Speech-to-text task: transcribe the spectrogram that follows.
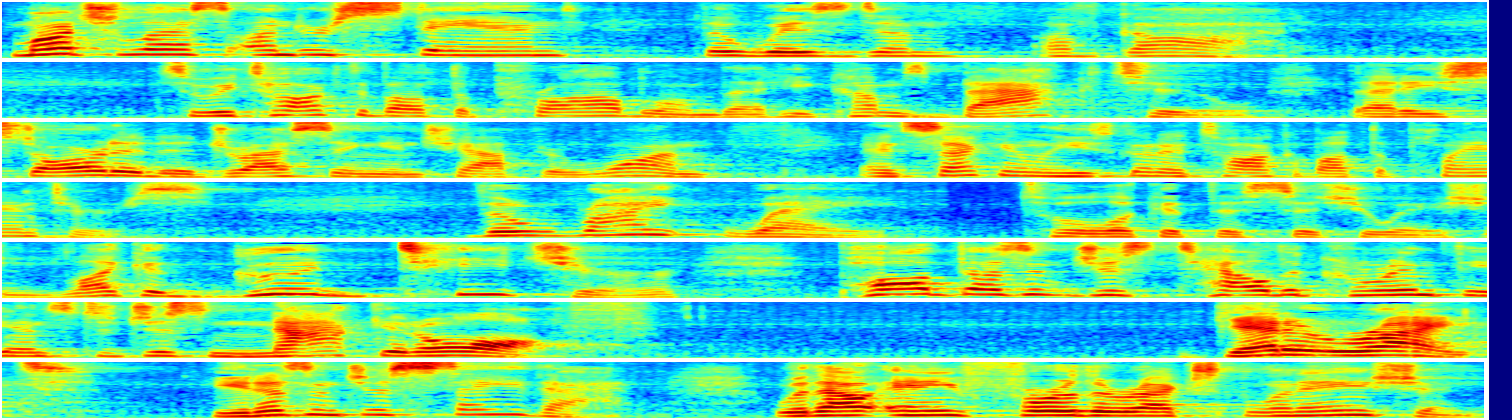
much less understand the wisdom of God. So we talked about the problem that he comes back to, that he started addressing in chapter 1. And secondly, he's going to talk about the planters the right way to look at this situation. Like a good teacher, Paul doesn't just tell the Corinthians to just knock it off, get it right. He doesn't just say that without any further explanation.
